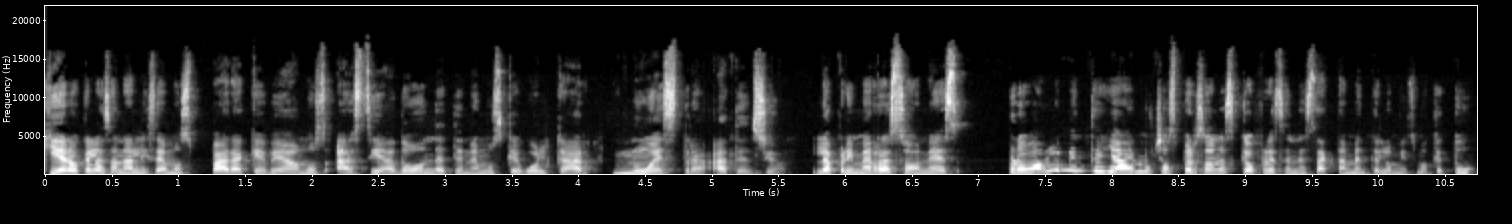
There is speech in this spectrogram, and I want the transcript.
quiero que las analicemos para que veamos hacia dónde tenemos que volcar nuestra atención. La primera razón es probablemente ya hay muchas personas que ofrecen exactamente lo mismo que tú.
